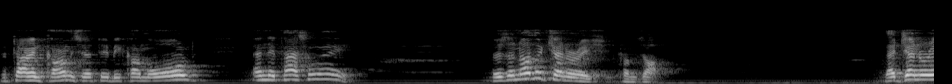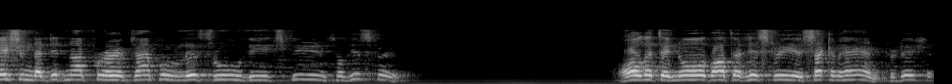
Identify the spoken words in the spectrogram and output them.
The time comes that they become old and they pass away. There's another generation comes up. That generation that did not, for example, live through the experience of history. All that they know about that history is second-hand tradition.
